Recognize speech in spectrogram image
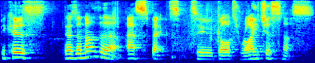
Because there's another aspect to God's righteousness.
